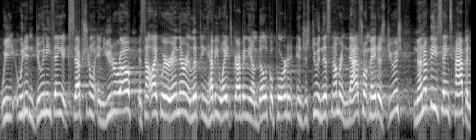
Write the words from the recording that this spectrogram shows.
We, we didn't do anything exceptional in utero. It's not like we were in there and lifting heavy weights, grabbing the umbilical cord, and just doing this number, and that's what made us Jewish. None of these things happened.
